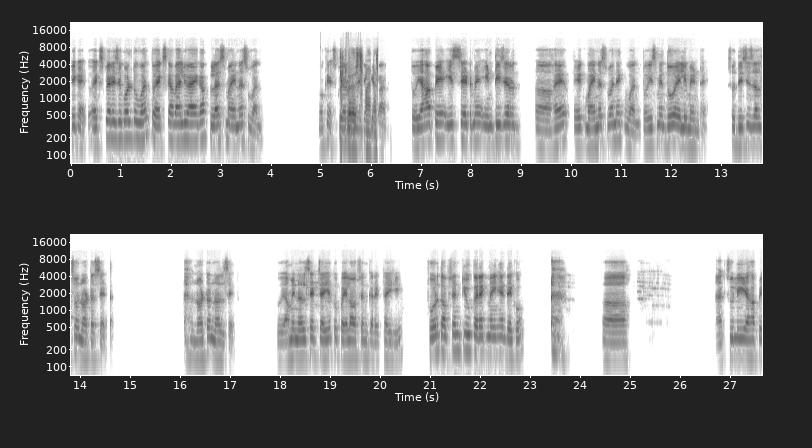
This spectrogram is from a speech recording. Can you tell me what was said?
ठीक है? तो x square is equal to one तो एक्स का वैल्यू आएगा plus minus one okay square root लेने के बाद। तो यहाँ पे इस सेट में इंटीजर है एक माइनस वन एक वन तो इसमें दो एलिमेंट है। So this is also not a set not a null set तो हमें नल सेट चाहिए तो पहला ऑप्शन करेक्ट है ही। फोर्थ ऑप्शन क्यों करेक्ट नहीं है देखो। एक्चुअली यहाँ पे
